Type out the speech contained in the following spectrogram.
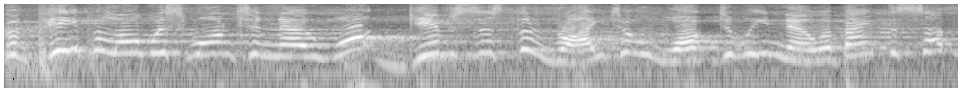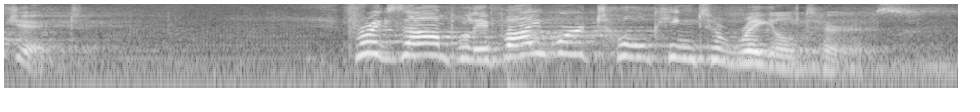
but people always want to know what gives us the right or what do we know about the subject. For example, if I were talking to realtors,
